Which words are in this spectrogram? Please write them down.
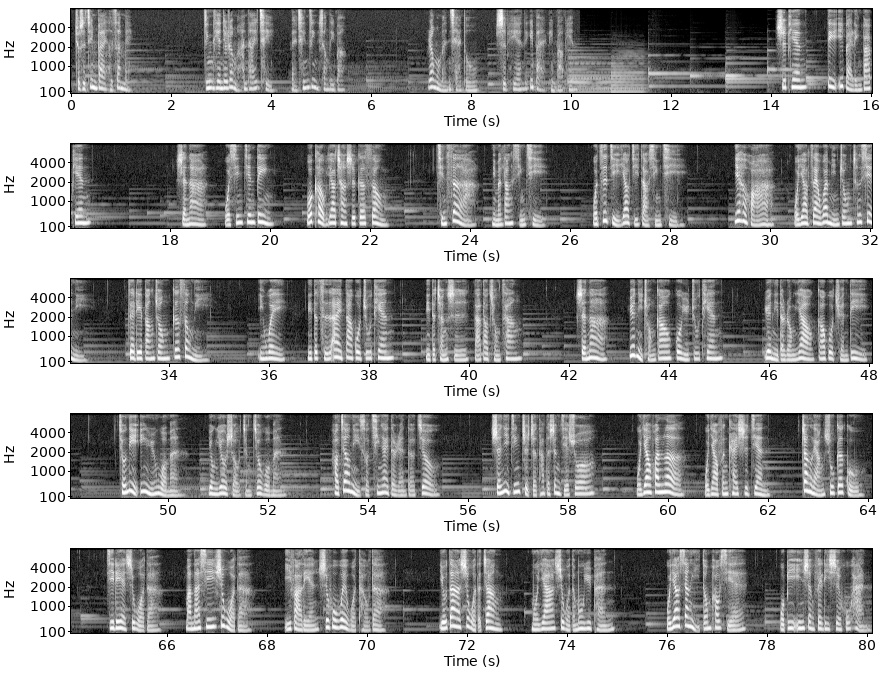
就是敬拜和赞美。今天就让我们和他一起来亲近上帝吧。让我们一起来读诗篇第一百零八篇。诗篇第一百零八篇。神啊，我心坚定，我口要唱诗歌颂。琴瑟啊，你们当行起，我自己要及早行起。耶和华啊，我要在万民中称谢你，在列邦中歌颂你，因为你的慈爱大过诸天，你的诚实达到穹苍。神啊。愿你崇高过于诸天，愿你的荣耀高过全地。求你应允我们，用右手拯救我们，好叫你所亲爱的人得救。神已经指着他的圣洁说：“我要欢乐，我要分开事件，丈量疏割谷。基列是我的，玛拿西是我的，以法莲是护卫我头的，犹大是我的杖。”摩押是我的沐浴盆，我要向以东抛鞋，我必因圣费利士呼喊。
